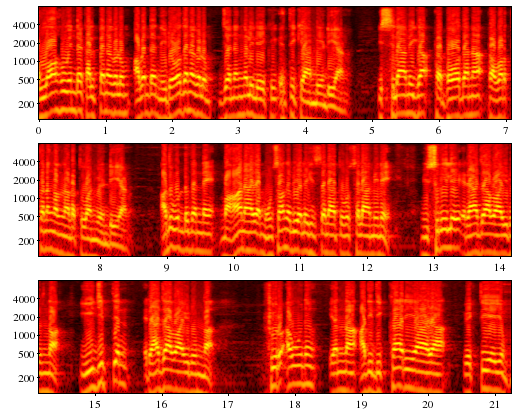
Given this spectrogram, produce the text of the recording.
അള്ളാഹുവിന്റെ കൽപ്പനകളും അവന്റെ നിരോധനകളും ജനങ്ങളിലേക്ക് എത്തിക്കാൻ വേണ്ടിയാണ്. ഇസ്ലാമിക പ്രബോധന പ്രവർത്തനങ്ങൾ നടത്തുവാൻ വേണ്ടിയാണ്. അതുകൊണ്ട് തന്നെ മഹാനായ മൂസ നബി അലഹി സ്വലാത്തു വസ്സലാമിനെ മിസ്രിലെ രാജാവായിരുന്ന ഈജിപ്ത്യൻ രാജാവായിരുന്ന ഫിർഔന് എന്ന അതിധിക്കാരിയായ വ്യക്തിയെയും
